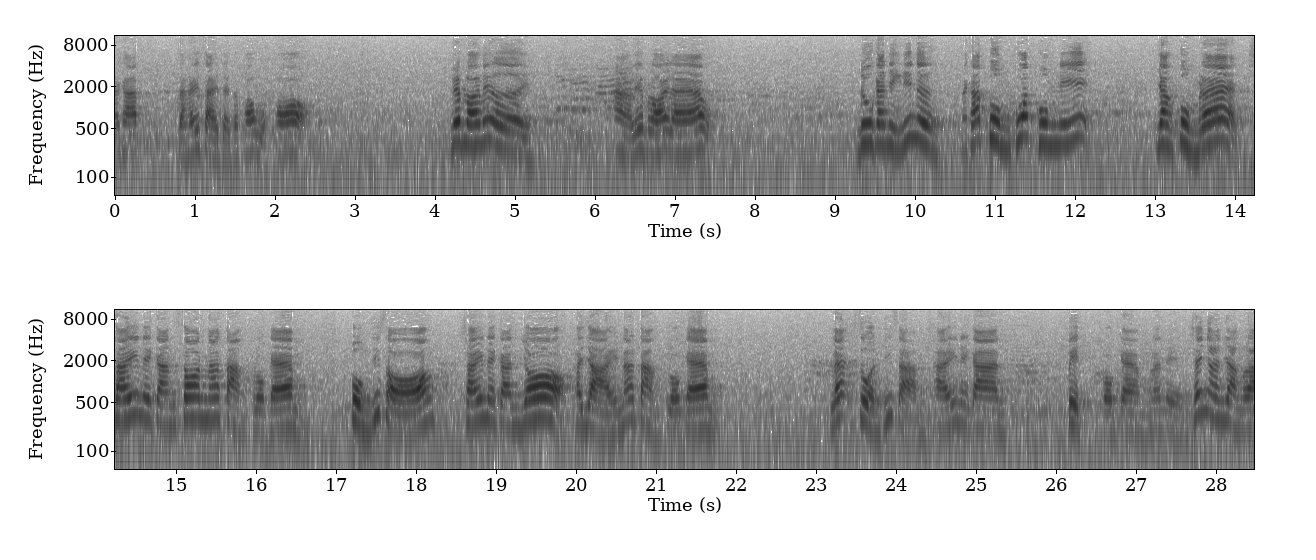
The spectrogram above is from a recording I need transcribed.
นะครับ จะให้ใส่แต่เฉพาะหัวข้อ เรียบร้อยไหมเอ่ยอ่าเรียบร้อยแล้ว ดูกันอีกนิดหนึ่งนะครับ ปุ่มควบคุมนี้ อย่างปุ่มแรกใช้ในการซ่อนหน้าต่างโปรแกรม ปุ่มที่ 2 ใช้ในการย่อขยายหน้าต่างโปรแกรม และส่วนที่ 3 ใช้ในการปิดโปรแกรมนั่นเอง ใช้งานอย่างไร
